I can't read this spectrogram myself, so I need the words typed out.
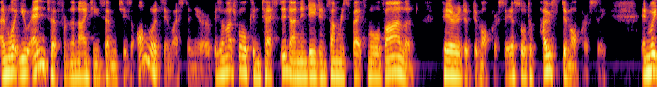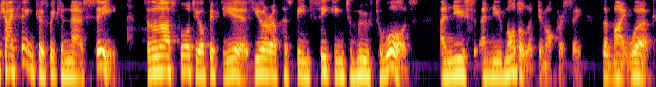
And what you enter from the 1970s onwards in Western Europe is a much more contested and indeed in some respects more violent period of democracy, a sort of post-democracy, in which I think, as we can now see, for the last 40 or 50 years, Europe has been seeking to move towards a new, a new model of democracy that might work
